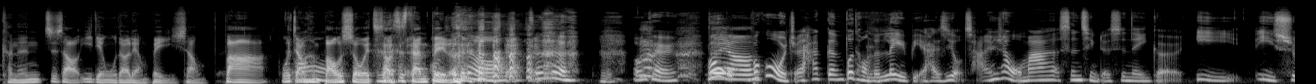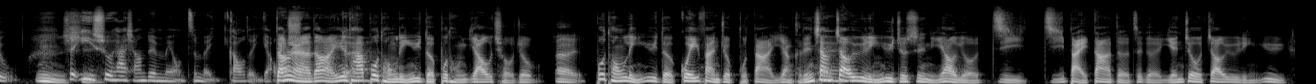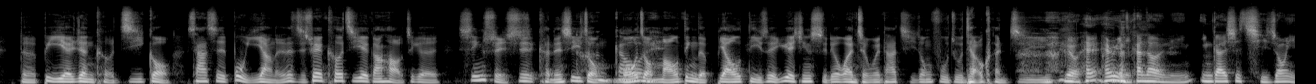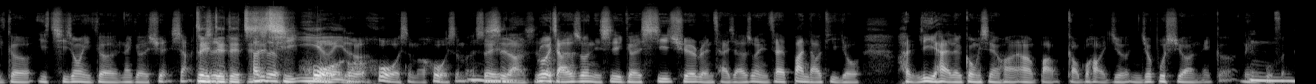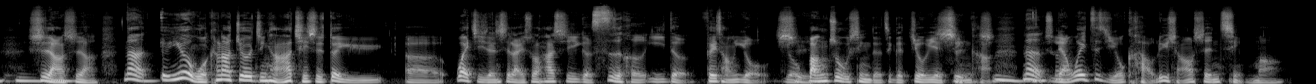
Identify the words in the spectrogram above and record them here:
可能至少一点五到两倍以上吧。我讲的很保守诶，至少是三倍了，真的。OK，对啊。不过我觉得它跟不同的类别还是有差，因为像我妈申请的是那个艺艺术，嗯，所以艺术它相对没有这么高的要求。当然了，当然，因为它不同领域的不同要求，就呃，不同领域的规范就不大一样。可能像教育领域，就是你要有几几百大的这个研究教育领域。的毕业认可机构，它是不一样的。那只是因为科技业刚好这个薪水是可能是一种某种锚定的标的，所以月薪十六万成为它其中附注条款之一。没有，Henry，你看到的您应该是其中一个，以其中一个那个选项。对对对，只是其一而已。或什么或什么，所以是啦。如果假设说你是一个稀缺人才，假如说你在半导体有很厉害的贡献的话，啊，搞搞不好你就你就不需要那个那个部分。是啊是啊，那因为我看到就业金卡，它其实对于呃，外籍人士来说，它是一个四合一的，非常有有帮助性的这个就业金卡。那两位自己有考虑想要申请吗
